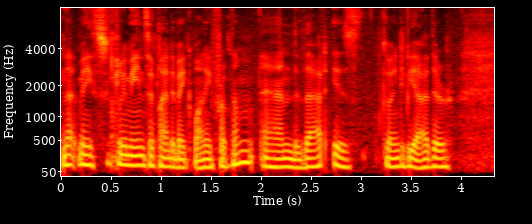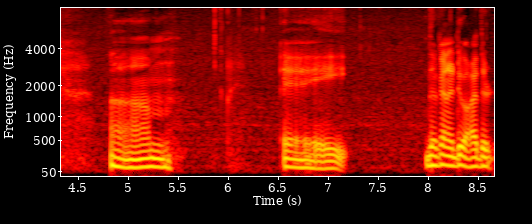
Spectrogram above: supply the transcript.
that basically means they plan to make money from them, and that is going to be either um, a they're going to do either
